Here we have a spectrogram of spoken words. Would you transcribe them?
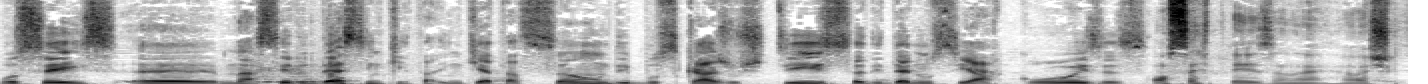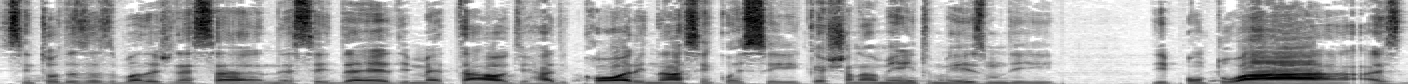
Vocês é, nasceram dessa inquietação de buscar justiça, de denunciar coisas? Com certeza, né? Eu acho que sim, todas as bandas nessa, nessa ideia de metal, de hardcore, nascem com esse questionamento mesmo de de pontuar as,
